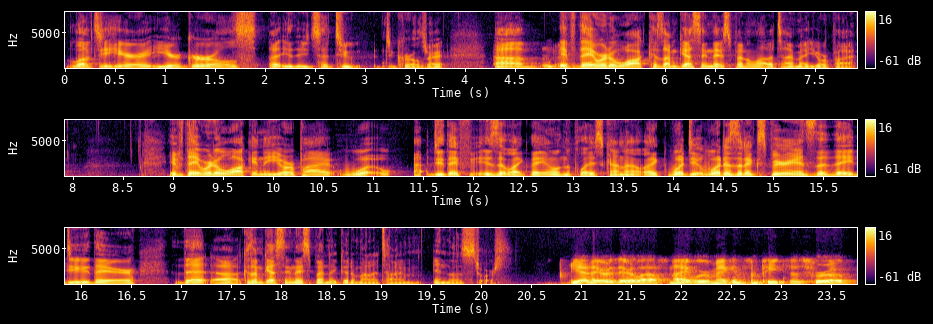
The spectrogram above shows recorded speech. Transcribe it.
Love to hear your girls. Uh, you, you said two girls, right? Um, if they were to walk, because I'm guessing they've spent a lot of time at Your Pie. If they were to walk into Your Pie, what do they? Is it like they own the place, kind of like what do? What is an experience that they do there? That because I'm guessing they spend a good amount of time in those stores. Yeah, they were there last night. We were making some pizzas for a,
